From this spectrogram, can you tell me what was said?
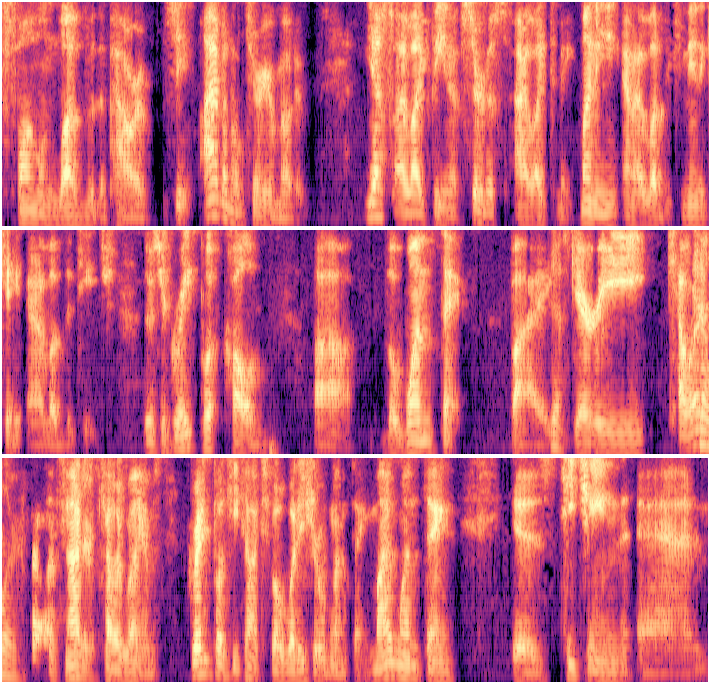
fall in love with the power? Of see, I have an ulterior motive. Yes, I like being of service. I like to make money, and I love to communicate, and I love to teach. There's a great book called uh, "The One Thing" by yes. Gary Keller. Keller. It's not Keller Williams. Great book. He talks about what is your one thing. My one thing is teaching and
